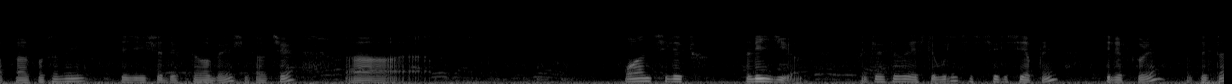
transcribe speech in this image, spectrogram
আপনার প্রথমেই যে জিনিসটা দেখতে হবে সেটা হচ্ছে ওয়ান সিলেক্ট রিজিয়ন একটা একটা করে স্টেপগুলো আপনি সিলেক্ট করে প্রত্যেকটা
